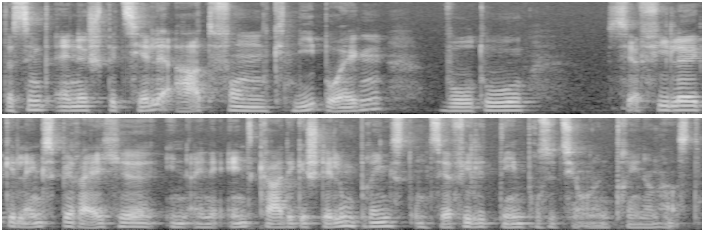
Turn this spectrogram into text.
Das sind eine spezielle Art von Kniebeugen, wo du sehr viele Gelenksbereiche in eine endgradige Stellung bringst und sehr viele Dehnpositionen drinnen hast.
